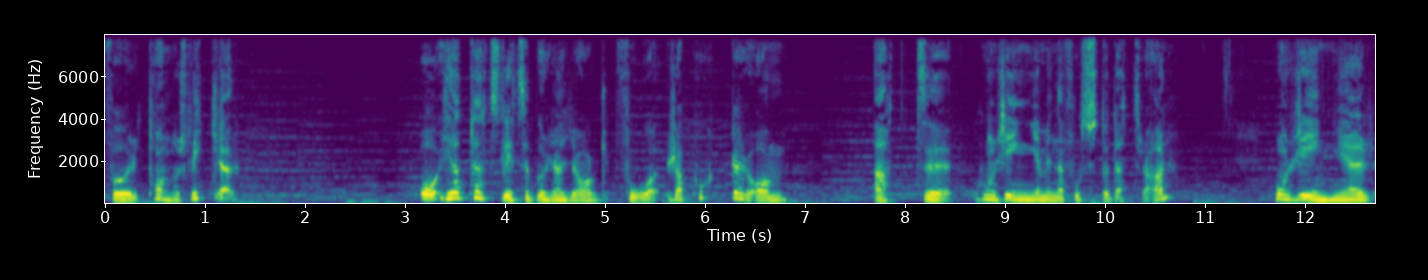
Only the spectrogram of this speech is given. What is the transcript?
för tonårsflickor. Och helt plötsligt så börjar jag få rapporter om att eh, hon ringer mina fosterdöttrar. Hon ringer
